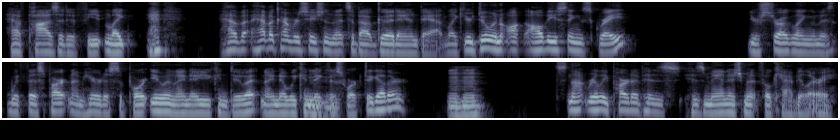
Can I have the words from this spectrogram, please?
have positive feed like have have a conversation that's about good and bad like you're doing all, all these things great you're struggling with this, with this part and i'm here to support you and i know you can do it and i know we can mm-hmm. make this work together mm-hmm. it's not really part of his his management vocabulary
